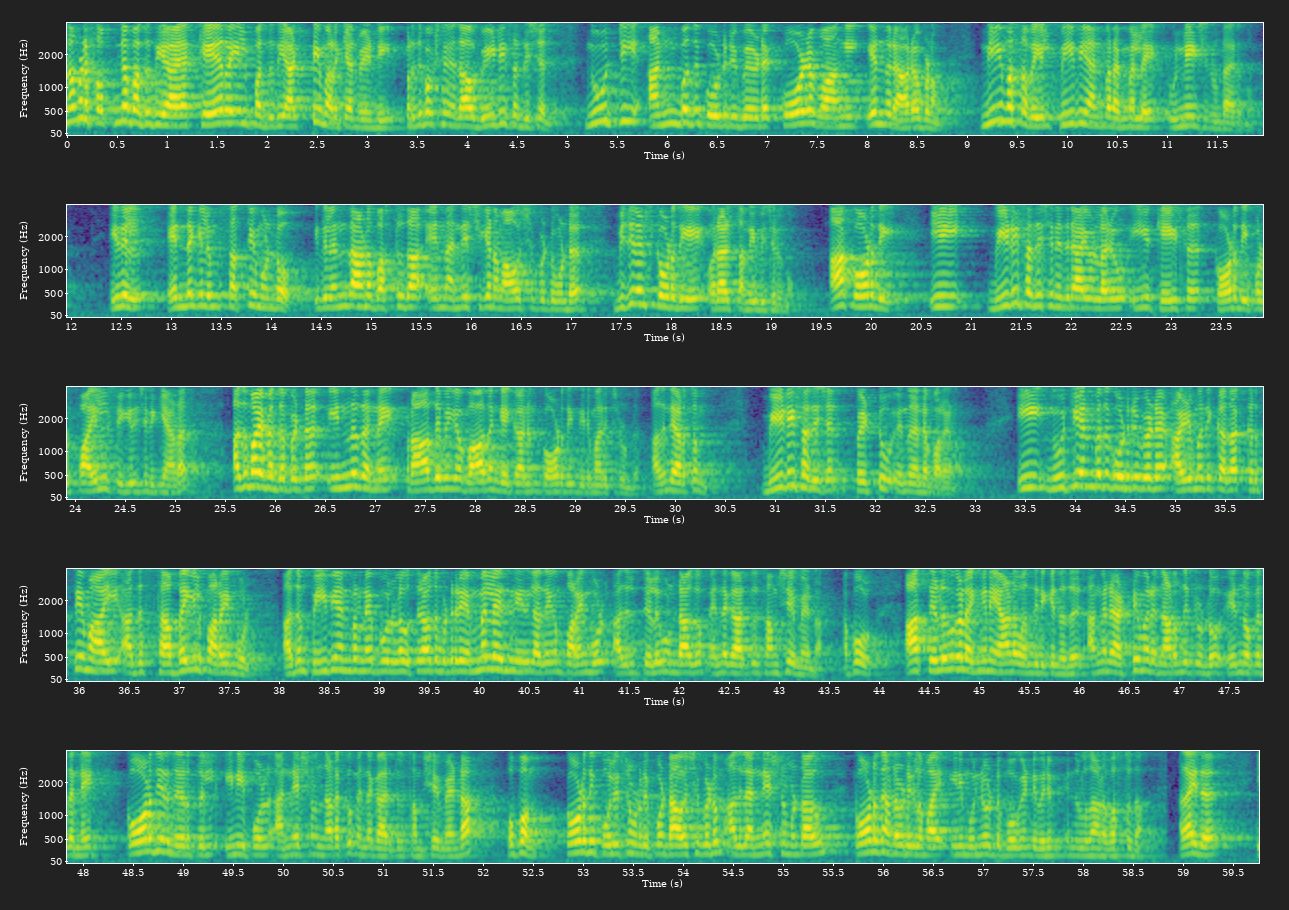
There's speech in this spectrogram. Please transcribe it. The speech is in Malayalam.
നമ്മുടെ സ്വപ്ന പദ്ധതിയായ കേരയിൽ പദ്ധതി അട്ടിമറിക്കാൻ വേണ്ടി പ്രതിപക്ഷ നേതാവ് വി ഡി സതീശൻ നൂറ്റി അൻപത് കോടി രൂപയുടെ കോഴ വാങ്ങി എന്നൊരു ആരോപണം നിയമസഭയിൽ P V Anvar M L A ഉന്നയിച്ചിട്ടുണ്ടായിരുന്നു. ഇതിൽ എന്തെങ്കിലും സത്യമുണ്ടോ? ഇതിൽ എന്താണ് വസ്തുത എന്ന് അന്വേഷിക്കണം ആവശ്യപ്പെട്ടുകൊണ്ട് വിജിലൻസ് കോടതിയെ ഒരാൾ സമീപിച്ചിരുന്നു. ആ കോടതി ഈ വി ഡി സതീശനെതിരായുള്ള ഒരു ഈ കേസ് കോടതി ഇപ്പോൾ ഫയലിൽ സ്വീകരിച്ചിരിക്കുകയാണ്. അതുമായി ബന്ധപ്പെട്ട് ഇന്ന് തന്നെ പ്രാഥമിക വാദം കേൾക്കാനും കോടതി തീരുമാനിച്ചിട്ടുണ്ട്. അതിന്റെ അർത്ഥം വി ഡി സതീശൻ പെട്ടു എന്ന് തന്നെ പറയണം. ഈ നൂറ്റി അൻപത് കോടി രൂപയുടെ അഴിമതി കഥ കൃത്യമായി അത് സഭയിൽ പറയുമ്പോൾ അതും പി വി അൻവറിനെ പോലുള്ള ഉത്തരവാദിത്തപ്പെട്ട ഒരു എം എൽ എ എന്ന രീതിയിൽ അദ്ദേഹം പറയുമ്പോൾ അതിൽ തെളിവുണ്ടാകും എന്ന കാര്യത്തിൽ സംശയം വേണ്ട. അപ്പോൾ ആ തെളിവുകൾ എങ്ങനെയാണ് വന്നിരിക്കുന്നത്? അങ്ങനെ അട്ടിമറി നടന്നിട്ടുണ്ടോ എന്നൊക്കെ തന്നെ കോടതിയുടെ നേതൃത്വത്തിൽ ഇനിയിപ്പോൾ അന്വേഷണം നടക്കും എന്ന കാര്യത്തിൽ സംശയം വേണ്ട. ഒപ്പം കോടതി പോലീസിനോട് റിപ്പോർട്ട് ആവശ്യപ്പെടും അതിൽ അന്വേഷണം ഉണ്ടാകും കോടതി നടപടികളുമായി ഇനി മുന്നോട്ട് പോകേണ്ടി വരും എന്നുള്ളതാണ് വസ്തുത. അതായത്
